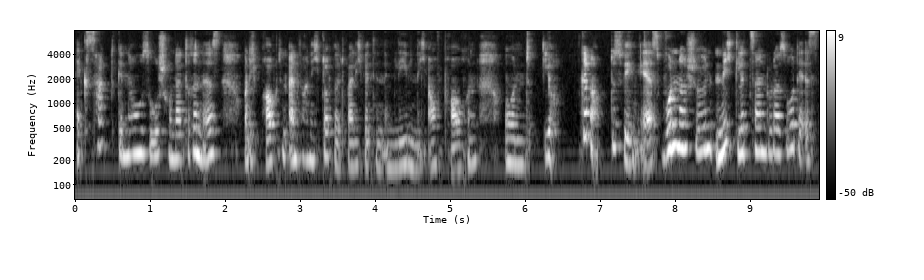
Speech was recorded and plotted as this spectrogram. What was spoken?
exakt genau so schon da drin ist. Und ich brauche den einfach nicht doppelt, weil ich werde den im Leben nicht aufbrauchen. Und ja, genau, deswegen. Er ist wunderschön, nicht glitzernd oder so. Der ist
